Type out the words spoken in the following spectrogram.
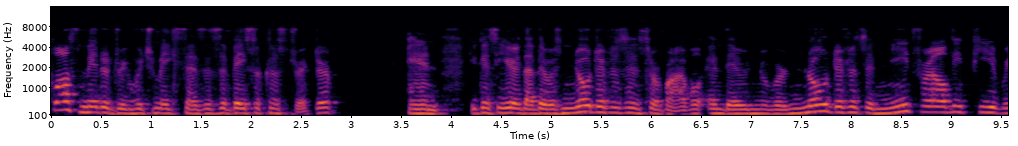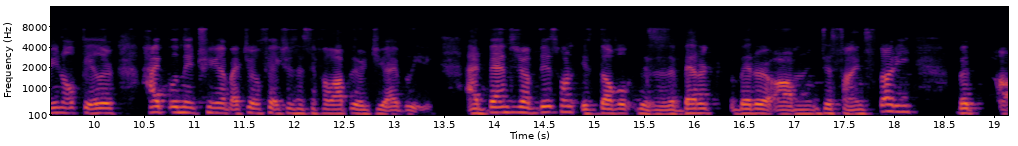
plus midodrine, which makes sense. It's a vasoconstrictor. And you can see here that there was no difference in survival and there were no difference in need for LVP, renal failure, hyponatremia, bacterial infections, encephalopathy, or GI bleeding. Advantage of this one is double, this is a better, better um, designed study. But uh,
